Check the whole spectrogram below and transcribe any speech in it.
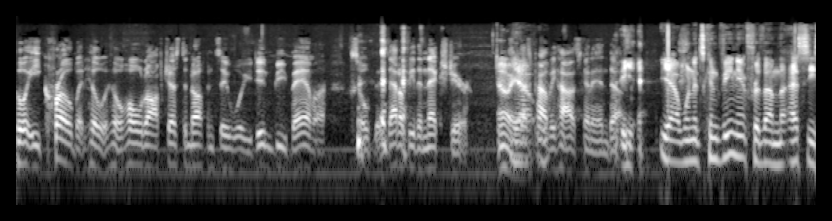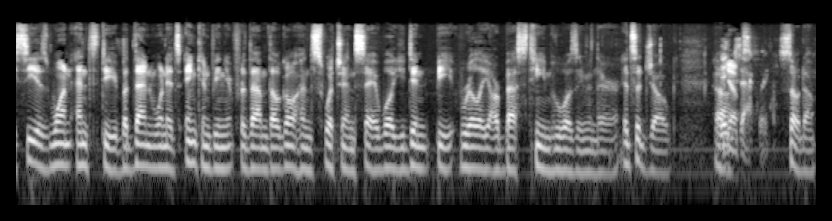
he'll eat crow, but he'll he'll hold off just enough and say, "Well, you didn't beat Bama, so that'll be the next year." Oh yeah, that's probably how it's going to end up. Yeah. yeah, when it's convenient for them, the SEC is one entity, but then when it's inconvenient for them, they'll go ahead and switch in and say, "Well, you didn't beat really our best team who wasn't even there." It's a joke. Uh, exactly. So dumb.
